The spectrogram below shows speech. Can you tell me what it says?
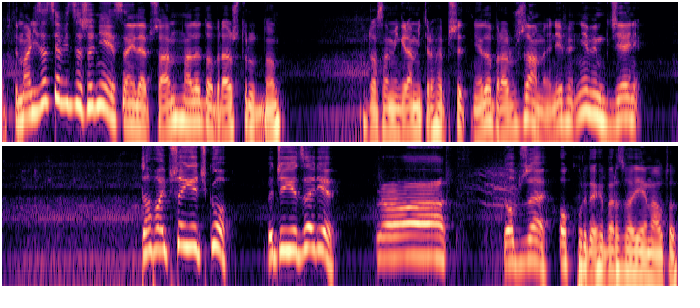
Optymalizacja widzę, że nie jest najlepsza, no ale dobra, już trudno. Czasami gra mi trochę przytnie. Dobra, ruszamy. Nie wiem, nie wiem gdzie... Nie... Dawaj, przejedź go! Będzie jedzenie! Dobrze. O kurde, chyba rozwaliłem auto.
